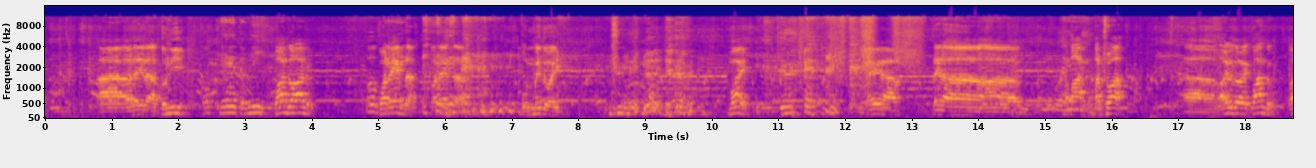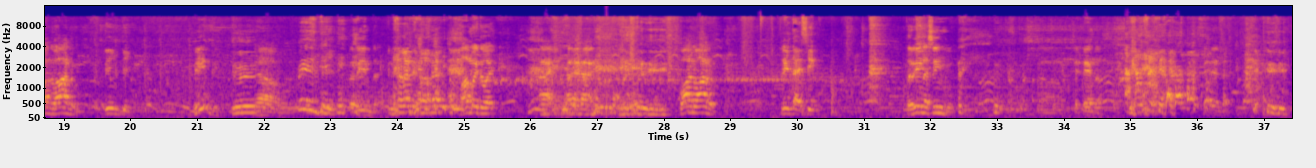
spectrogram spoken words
à, ở đây là Tony Ok, Tony. quan đoan Ok. 40 40 40 tuổi Mời Đây là Đây là à, Bạn Bạn Chua à, Bao nhiêu tuổi? Quanto? Quanto ano? 20. 20? No 20. 30 30 tuổi Này, này, này Quanto ano? 35. 35 uh, 70 70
